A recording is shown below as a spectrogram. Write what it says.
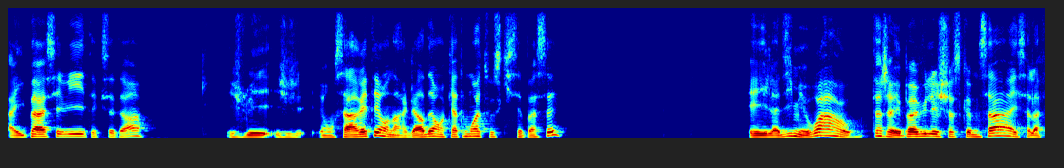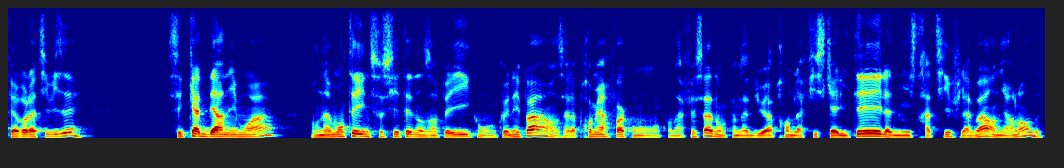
aillent pas assez vite» et cetera et on s'est arrêté, on a regardé en 4 mois tout ce qui s'est passé et il a dit: «Mais waouh! J'avais pas vu les choses comme ça» et ça l'a fait relativiser. Ces 4 derniers mois, on a monté une société dans un pays qu'on connaît pas. C'est la première fois qu'on a fait ça, donc on a dû apprendre la fiscalité, l'administratif là-bas en Irlande.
